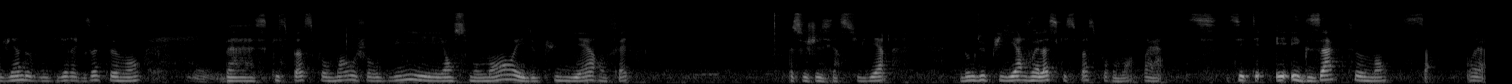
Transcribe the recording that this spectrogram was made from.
viens de vous dire exactement bah, ce qui se passe pour moi aujourd'hui et en ce moment et depuis hier en fait. Parce que je les ai reçus hier. Donc depuis hier, voilà ce qui se passe pour moi. Voilà, c'était exactement ça. Voilà.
